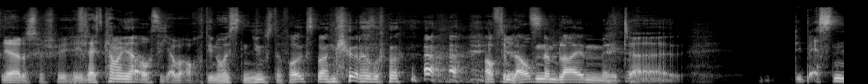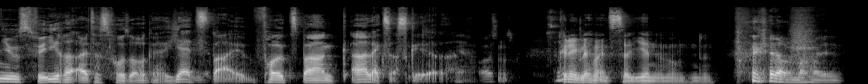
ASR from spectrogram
Ja, das wäre schwierig. Vielleicht kann man ja auch sich aber auch die neuesten News der Volksbank oder so auf dem Jetzt. Laufenden bleiben mit äh, die besten News für Ihre Altersvorsorge jetzt bei Volksbank Alexa Skill. Ja, Können ja gleich mal installieren, wenn wir unten sind. genau, dann machen wir den.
